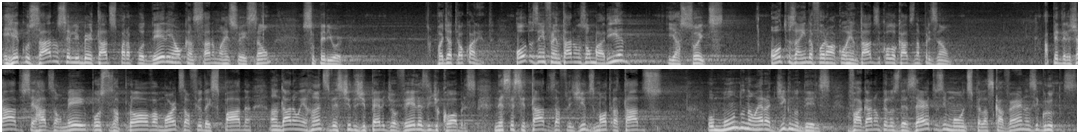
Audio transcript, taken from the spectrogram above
e recusaram ser libertados para poderem alcançar uma ressurreição superior. Pode até o 40. Outros enfrentaram zombaria e açoites. Outros ainda foram acorrentados e colocados na prisão. Apedrejados, cerrados ao meio, postos à prova, mortos ao fio da espada, andaram errantes vestidos de pele de ovelhas e de cobras, necessitados, afligidos, maltratados o mundo não era digno deles. Vagaram pelos desertos e montes, pelas cavernas e grutas.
